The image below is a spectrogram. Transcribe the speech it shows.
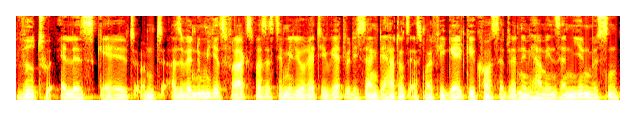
virtuelles Geld. Und also wenn du mich jetzt fragst, was ist der Miglioretti wert, würde ich sagen, der hat uns erstmal viel Geld gekostet. Wir haben ihn sanieren müssen.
